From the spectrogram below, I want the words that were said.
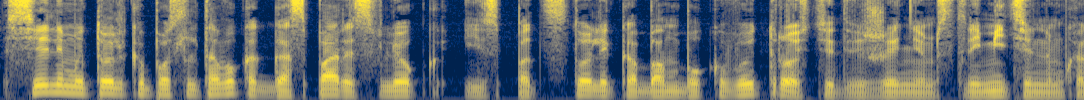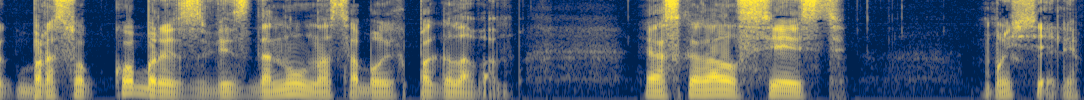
Сели мы только после того, как Гаспар извлек из-под столика бамбуковую трость и движением стремительным, как бросок кобры, звезданул нас обоих по головам. Я сказал сесть. Мы сели.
